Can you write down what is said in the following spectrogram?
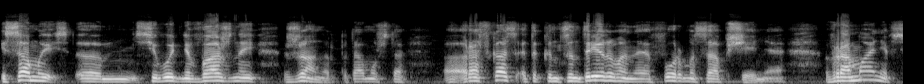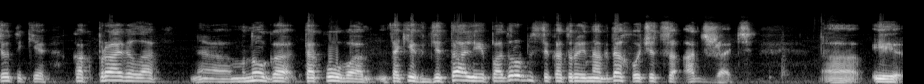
и самый э, сегодня важный жанр, потому что э, рассказ – это концентрированная форма сообщения. В романе все-таки, как правило, э, много такого, таких деталей и подробностей, которые иногда хочется отжать. А, и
